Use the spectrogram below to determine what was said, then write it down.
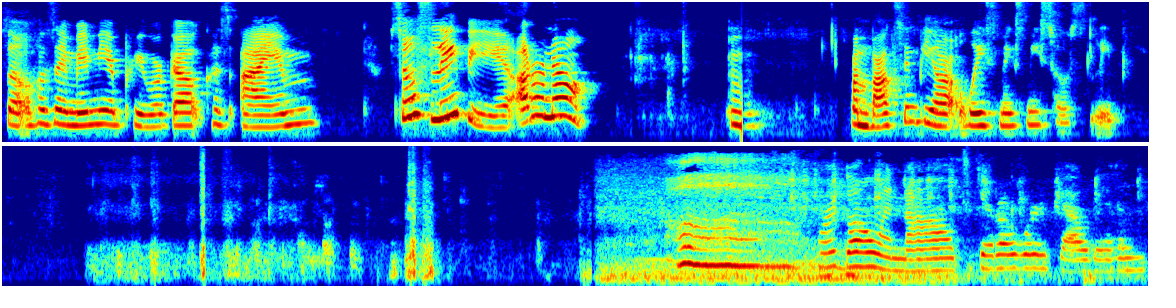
So Jose made me a pre-workout because I am so sleepy. I don't know. Mm. Unboxing PR always makes me so sleepy. We're going now to get our workout in.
